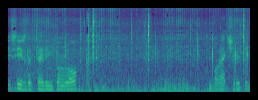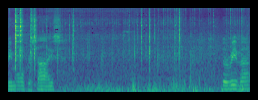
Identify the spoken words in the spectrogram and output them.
This is the Teddington Lock, or actually to be more precise, the river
